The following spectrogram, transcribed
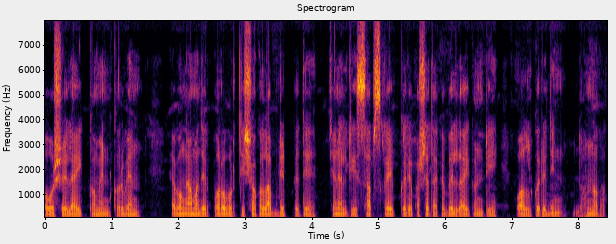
অবশ্যই লাইক কমেন্ট করবেন এবং আমাদের পরবর্তী সকল আপডেট পেতে চ্যানেলটি সাবস্ক্রাইব করে পাশে থাকা বেল আইকনটি অল করে দিন। ধন্যবাদ।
